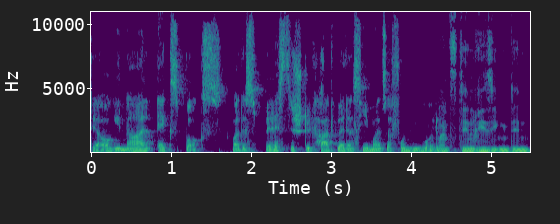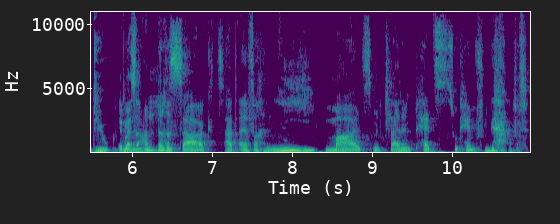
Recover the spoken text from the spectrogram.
der Original Xbox war das beste Stück Hardware, das jemals erfunden wurde. Du meinst den riesigen, den Duke? Wer was anderes sagt, hat einfach niemals mit kleinen Pads zu kämpfen gehabt.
